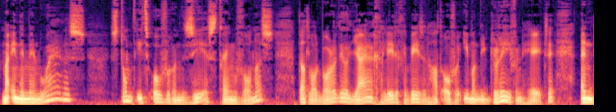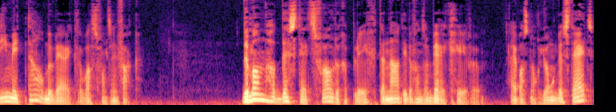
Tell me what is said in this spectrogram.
maar in de memoires stond iets over een zeer streng vonnis dat Lord Borrowdale jaren geleden gewezen had over iemand die Graven heette en die metaalbewerker was van zijn vak. De man had destijds fraude gepleegd ten nadele van zijn werkgever. Hij was nog jong destijds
